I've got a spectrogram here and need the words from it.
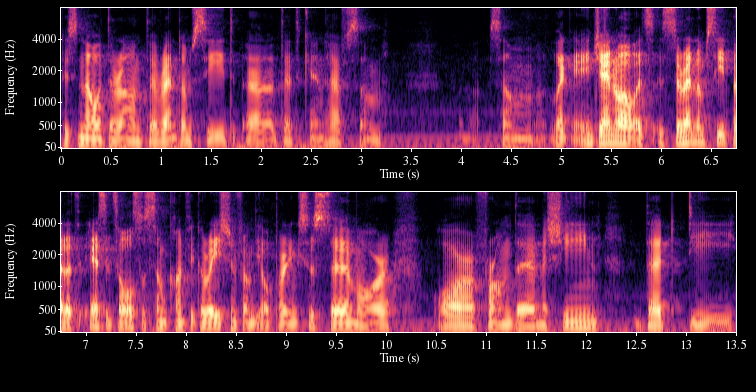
this note around the random seed uh, that can have some, some like in general it's it's the random seed but yes it's also some configuration from the operating system or or from the machine that the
